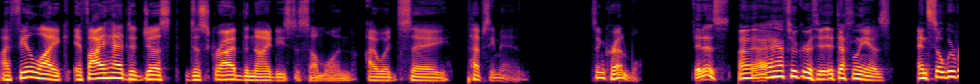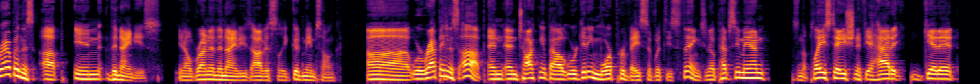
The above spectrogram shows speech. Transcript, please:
I feel like if I had to just describe the 90s to someone, I would say Pepsi Man. It's incredible. It is. I, I have to agree with you. It definitely is. And so we're wrapping this up in the 90s. You know, run in the 90s, obviously. Good meme song. Uh, we're wrapping this up and, and talking about we're getting more pervasive with these things. You know, Pepsi Man was on the PlayStation. If you had it, get it.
